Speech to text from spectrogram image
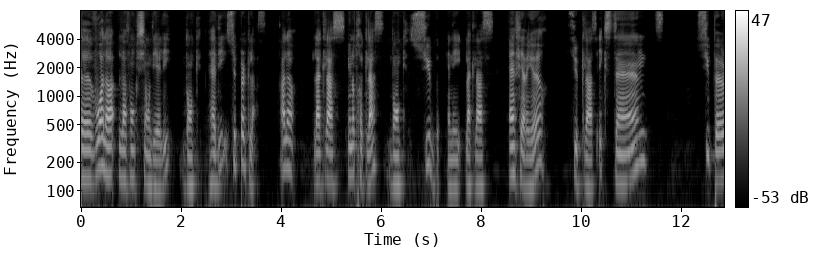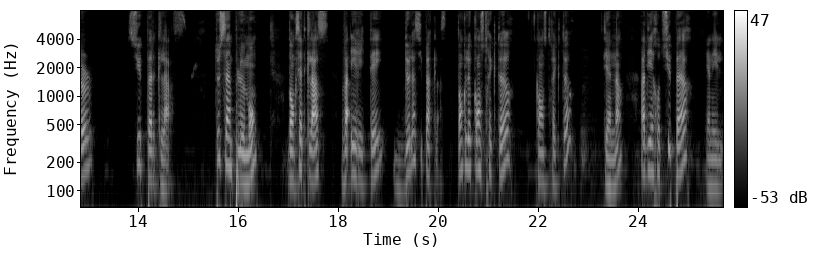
euh, voilà la fonction d'Eli. Donc, Hadi, super classe. Alors, la classe, une autre classe, donc sub, la classe inférieure, subclasse extend, super, super classe. Tout simplement, donc cette classe va hériter de la super classe. Donc le constructeur, constructeur, tiens, a dit super? يعني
